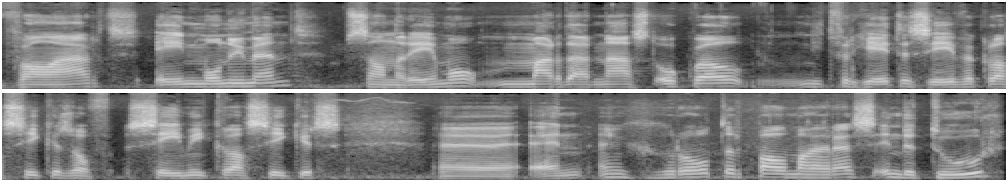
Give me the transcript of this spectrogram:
Van Aert, één monument, Sanremo. Maar daarnaast ook wel, niet vergeten, zeven klassiekers of semi-klassiekers. Uh, en een groter palmares in de Tour.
